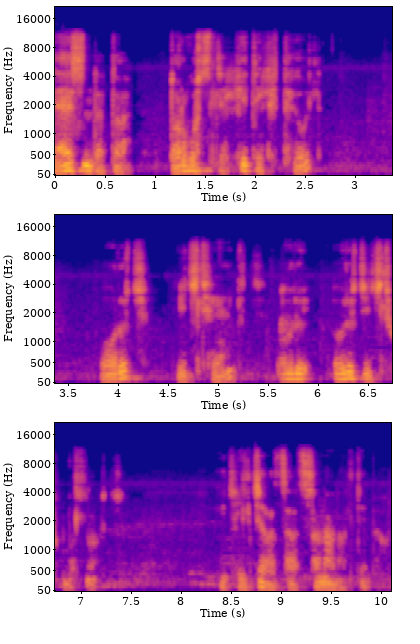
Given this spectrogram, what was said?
дайсанд одоо дургуцлыг хит их тэгвэл өөрөө ч ижлэх юм гэж. Өөрөө өөрөө ч ижлэх болно гэж гэж хэлж байгаа цаад санаа нь болт юм байх юм.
